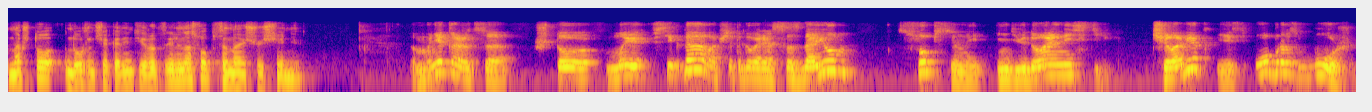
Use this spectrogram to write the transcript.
на что должен человек ориентироваться, или на собственное ощущение? Мне кажется, что мы всегда, вообще-то говоря, создаем собственный индивидуальный стиль. Человек есть образ Божий.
